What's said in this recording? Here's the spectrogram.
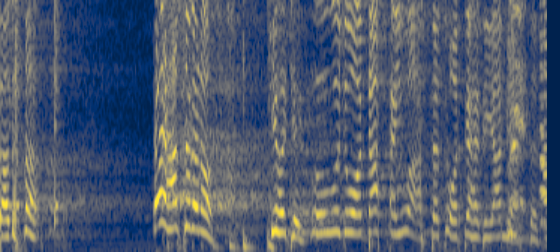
দাদা। এই হাসছো কেন? কি হয়েছে? ও ও যে ওর দাঁত নাই ও আসতেছে ওর দেহা দিয়ে আমি আসতেছি।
